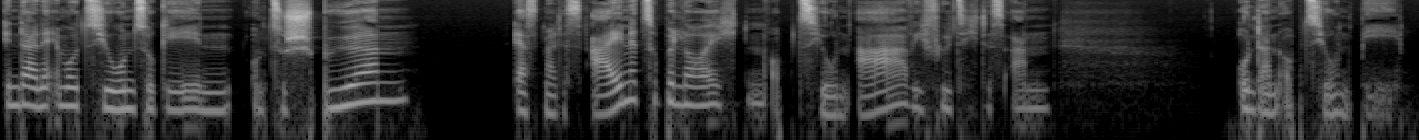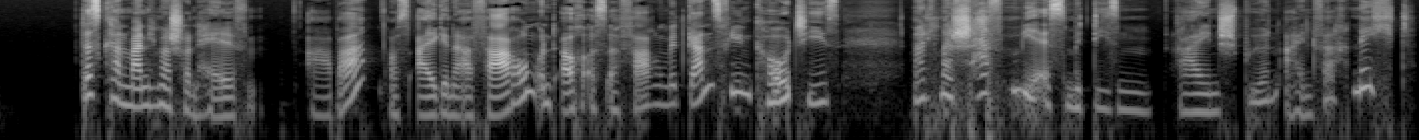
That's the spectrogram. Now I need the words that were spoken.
in deine Emotionen zu gehen und zu spüren, erstmal das eine zu beleuchten, Option A, wie fühlt sich das an, und dann Option B. Das kann manchmal schon helfen. Aber aus eigener Erfahrung und auch aus Erfahrung mit ganz vielen Coaches, manchmal schaffen wir es mit diesem Reinspüren einfach nicht.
